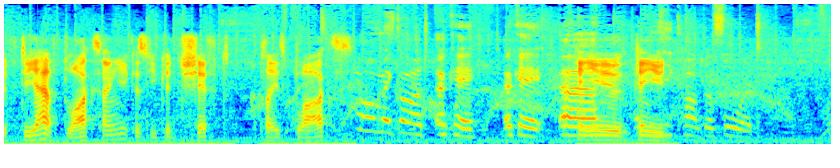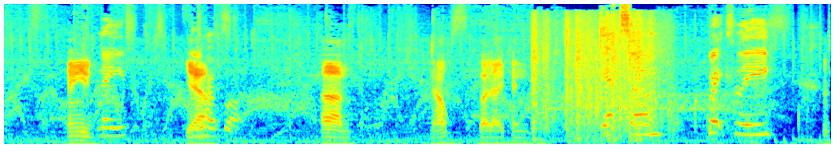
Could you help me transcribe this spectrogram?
If do you have blocks on you? Because you could shift place blocks. Oh my god. Okay. Okay. Uh, Can you- can you- can't go forward. Can you? Naive. Yeah. You have block. Um, no, but I can. Get some quickly.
